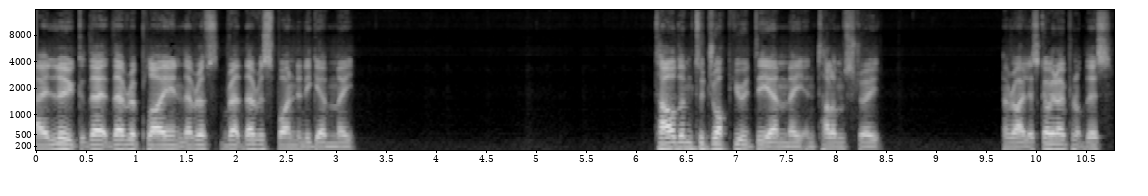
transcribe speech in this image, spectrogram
Hey Luke, they're they're replying. They're res they're responding again, mate. Tell them to drop you a DM, mate, and tell them straight. All right, let's go and open up this.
